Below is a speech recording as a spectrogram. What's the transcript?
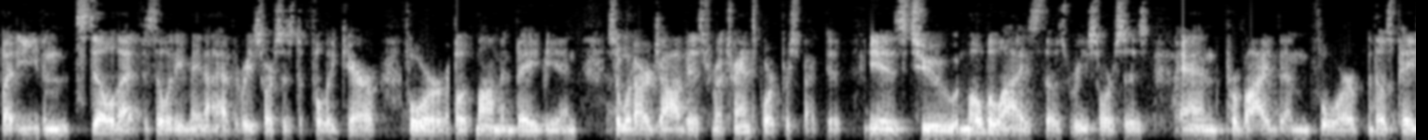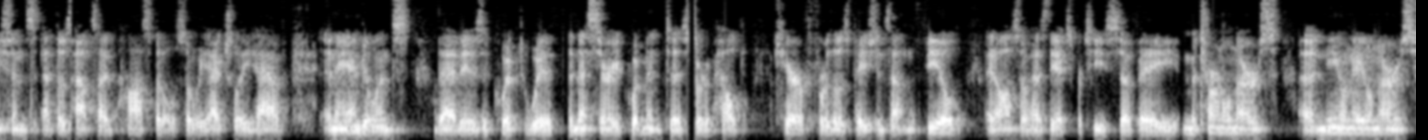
but even still, that facility may not have the resources to fully care for both mom and baby. And so, what our job is from a transport perspective is to mobilize those resources and provide them for those patients at those outside hospitals. So, we actually have an ambulance that is equipped with the necessary equipment to sort of help care for those patients out in the field. It also has the expertise of a maternal nurse, a neonatal nurse,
